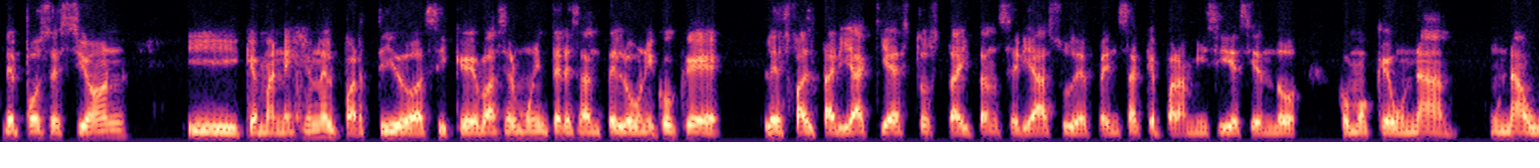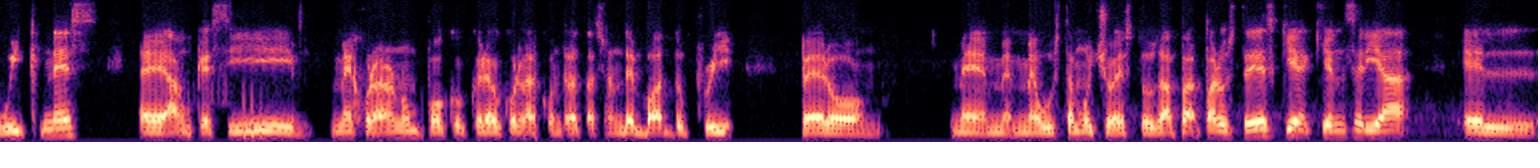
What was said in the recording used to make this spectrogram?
de, posesión y que manejen el partido. Así que va a ser muy interesante. Lo único que les faltaría aquí a estos Titans sería su defensa, que para mí sigue siendo como que una, una weakness. Eh, aunque sí mejoraron un poco, creo, con la contratación de Bud Dupree, pero me, me, gusta mucho esto. Para ustedes, ¿quién, quién sería el,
